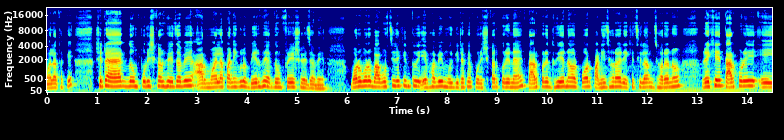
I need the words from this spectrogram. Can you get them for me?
ময়লা থাকে, সেটা একদম পরিষ্কার হয়ে যাবে আর ময়লা পানিগুলো বের হয়ে একদম ফ্রেশ হয়ে যাবে। বড় বড় বাবুর্চিরা কিন্তু এভাবেই মুরগিটাকে পরিষ্কার করে নেয়। তারপরে ধুয়ে নেওয়ার পর পানি ঝরায় রেখেছিলাম, ঝরানো রেখে তারপরে এই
